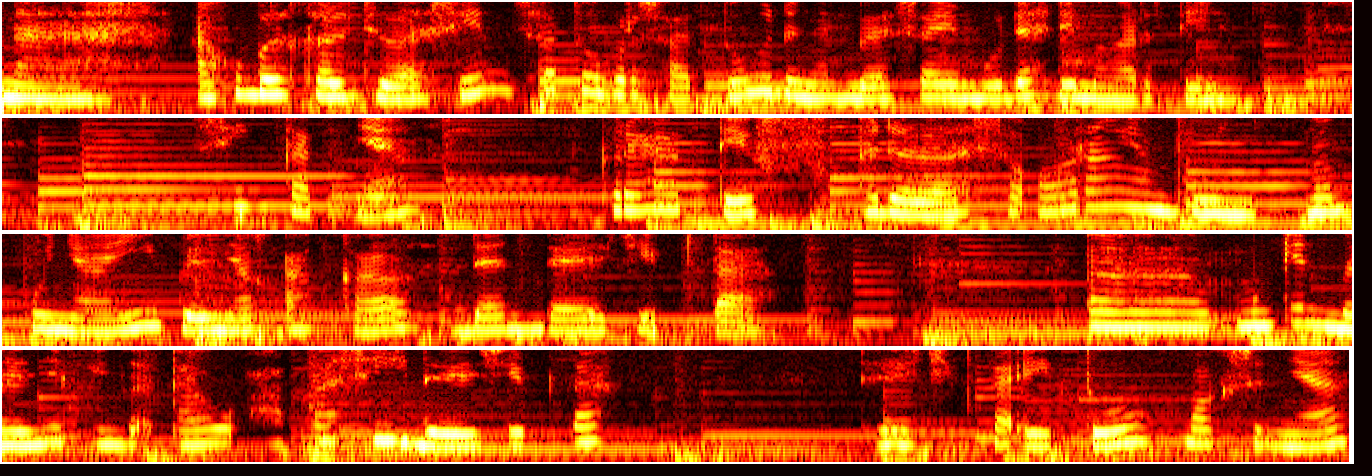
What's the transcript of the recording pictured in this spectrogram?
Nah, aku bakal jelasin satu persatu dengan bahasa yang mudah dimengerti. Singkatnya, kreatif adalah seorang yang mempunyai banyak akal dan daya cipta. Uh, mungkin banyak yang nggak tahu apa sih daya cipta. Daya cipta itu maksudnya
